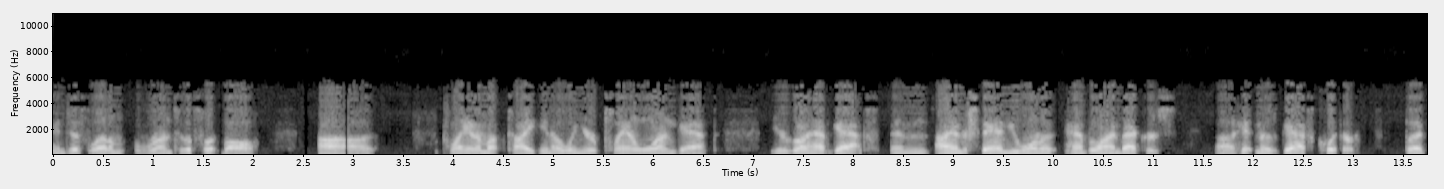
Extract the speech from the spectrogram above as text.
and just let them run to the football. Uh, playing them up tight, you know, when you're playing one gap, you're going to have gaps, and I understand you want to have the linebackers uh, hitting those gaps quicker, but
